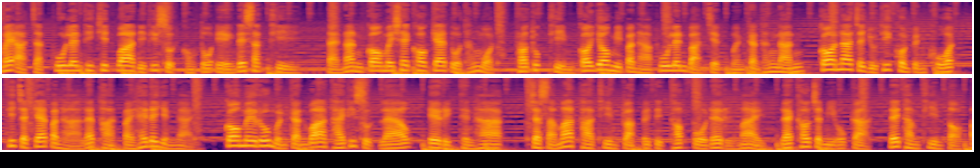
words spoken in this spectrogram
ไม่อาจจัดผู้เล่นที่คิดว่าดีที่สุดของตัวเองได้สักที แต่นั่นก็ไม่ใช่ข้อแก้ตัวทั้งหมด เพราะทุกทีมก็ย่อมมีปัญหาผู้เล่นบาดเจ็บเหมือนกันทั้งนั้น ก็น่าจะอยู่ที่คนเป็นโค้ชที่จะแก้ปัญหาและผ่านไปให้ได้ยังไง ก็ไม่รู้เหมือนกันว่าท้ายที่สุดแล้ว เอริกเทนฮากจะสามารถพาทีมกลับไปติดท็อปโฟได้หรือไม่ และเขาจะมีโอกาสได้ทำทีมต่อไป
